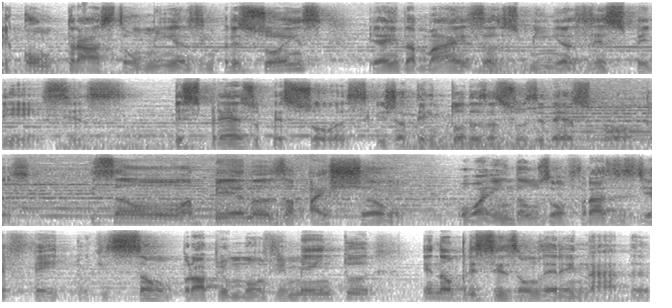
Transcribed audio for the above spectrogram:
e contrastam minhas impressões e ainda mais as minhas experiências. Desprezo pessoas que já têm todas as suas ideias prontas que são apenas a paixão ou ainda usam frases de efeito que são o próprio movimento e não precisam lerem nada.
